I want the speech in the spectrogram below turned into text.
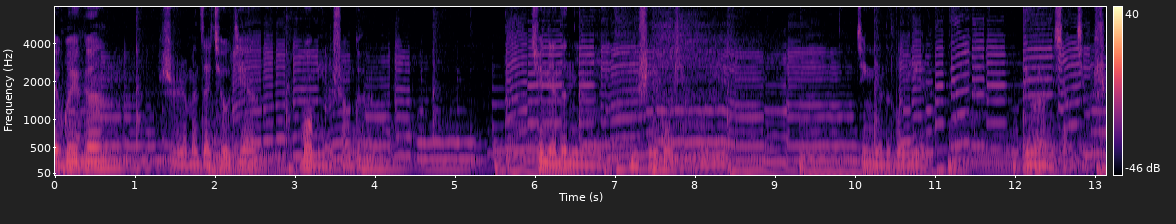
落叶归根，是人们在秋天莫名的伤感。去年的你与谁共享落叶？今年的落叶又让你想起了谁？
